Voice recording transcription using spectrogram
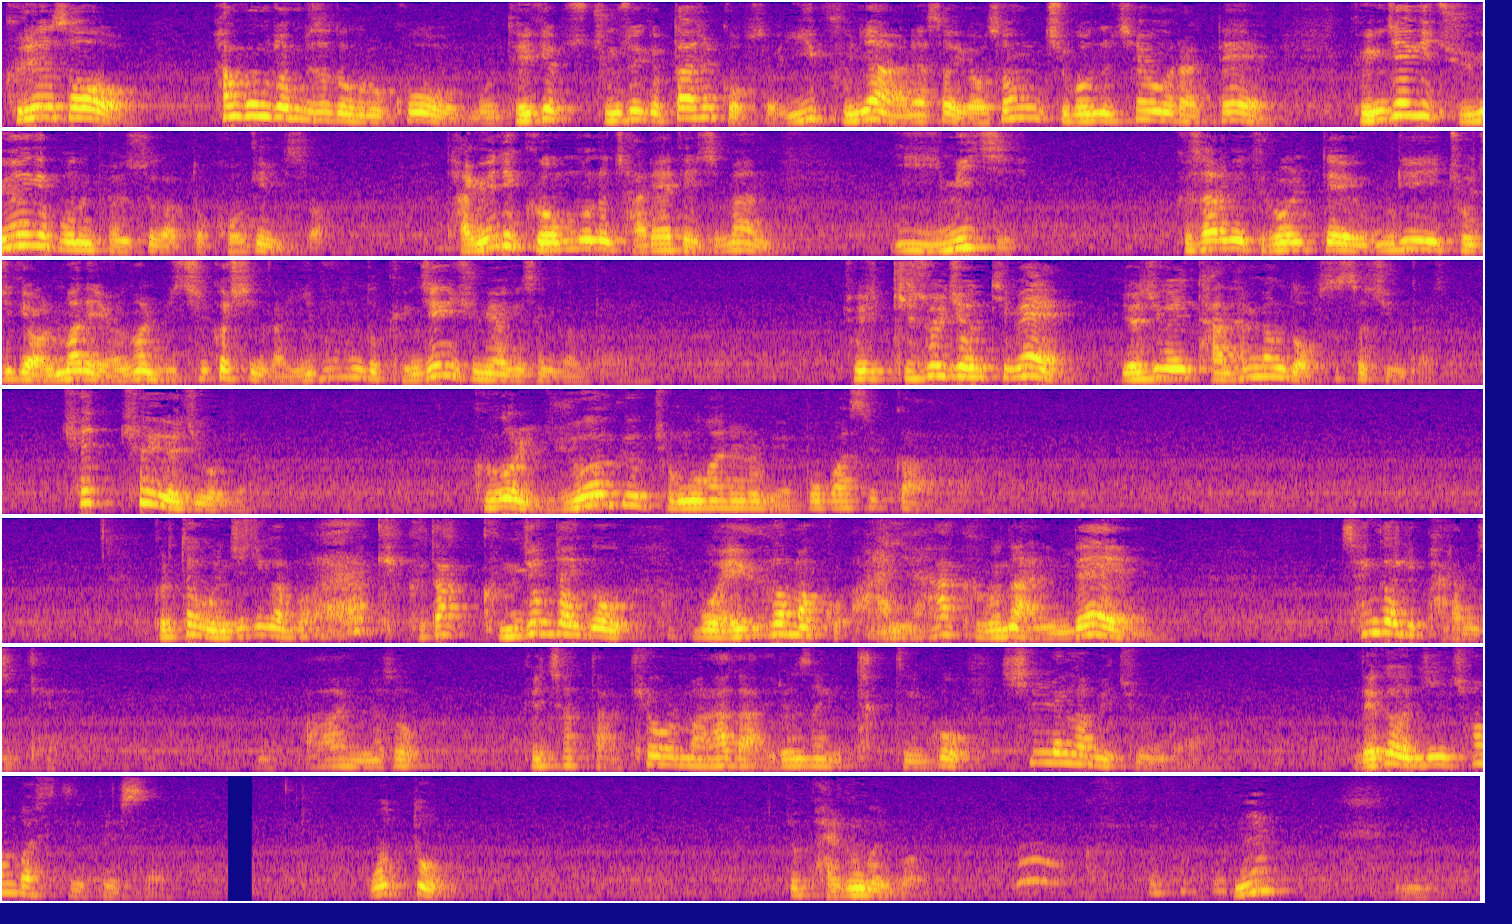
그래서 항공정비사도 그렇고 뭐 대기업, 중소기업 따질 거 없어. 이 분야 안에서 여성 직원을 채용을 할 때 굉장히 중요하게 보는 변수가 또 거기에 있어. 당연히 그 업무는 잘해야 되지만 이 이미지, 그 사람이 들어올 때 우리 조직에 얼마나 영향을 미칠 것인가 이 부분도 굉장히 중요하게 생각을 해요. 조직 기술 지원팀에 여직원이 단 한 명도 없었어 지금까지. 최초의 여직원이야. 그걸 유아교육 전공한 애를 왜 뽑았을까? 그렇다고 은진이가 뭐 이렇게 그닥 긍정적이고 뭐 애교가 많고 아니야 그건 아닌데 생각이 바람직해. 아 이 녀석 괜찮다 키워볼 만 하다 이런 생각이 탁 들고 신뢰감이 주는 거야. 내가 은진이 처음 봤을 때 그랬어. 옷도 좀 밝은 거 입어. 응? 응.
